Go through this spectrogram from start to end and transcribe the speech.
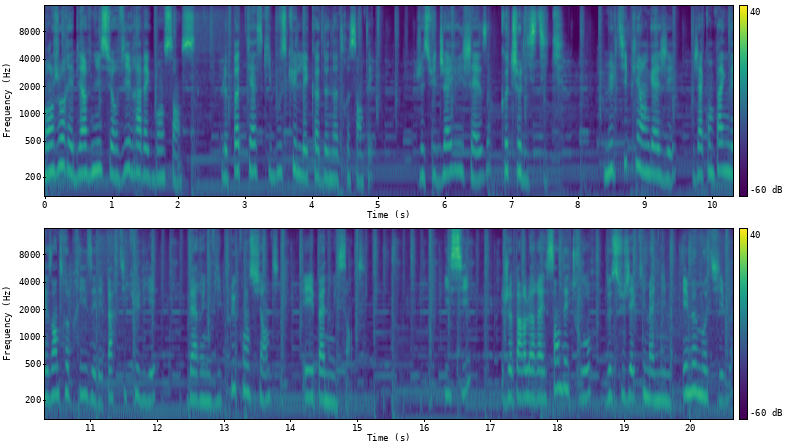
Bonjour et bienvenue sur Vivre avec bon sens, le podcast qui bouscule les codes de notre santé. Je suis Joy Richez, coach holistique. Multiple et engagée, j'accompagne les entreprises et les particuliers vers une vie plus consciente et épanouissante. Ici, je parlerai sans détour de sujets qui m'animent et me motivent,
